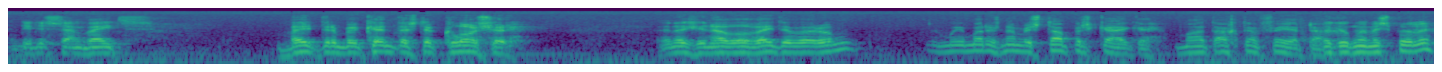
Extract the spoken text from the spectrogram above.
En dit is Sam Bates. Beter bekend als de klosser. En als je nou wil weten waarom... dan moet je maar eens naar mijn stappers kijken. Maat 48. Wat doe ik met mijn spullen?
